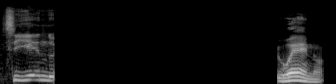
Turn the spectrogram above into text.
siguiendo Bueno,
